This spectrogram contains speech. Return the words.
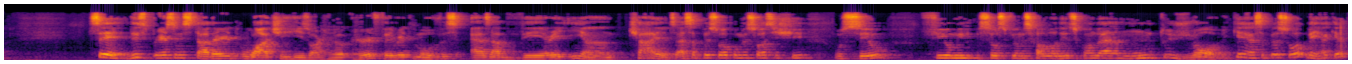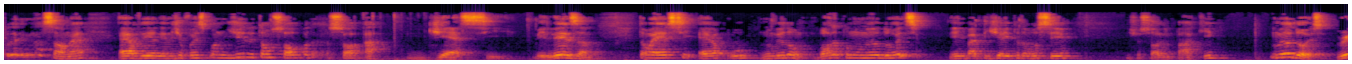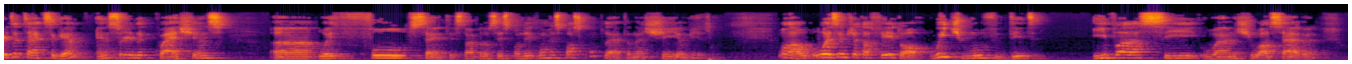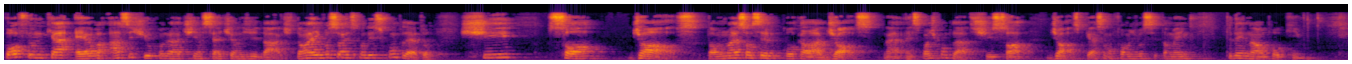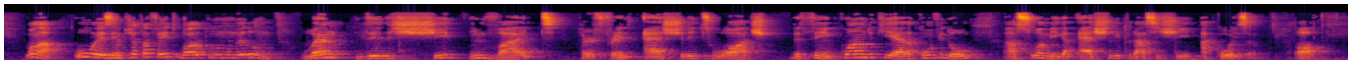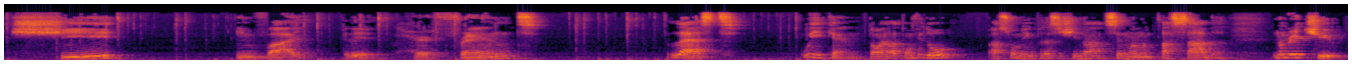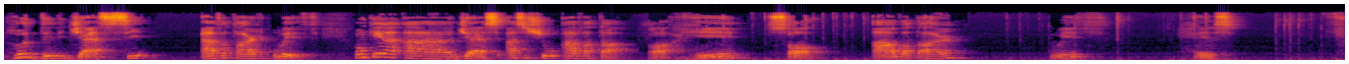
C. This person started watching his or her favorite movies as a very young child. Essa pessoa começou a assistir o seu filme, seus filmes favoritos quando era muito jovem. Quem é essa pessoa? Bem, aqui é por eliminação, né? Eva e Helena já foi respondido, então só, só a Jessie, beleza? Então esse é o número 1. Um. Bora para o número 2, ele vai pedir aí para você, deixa eu só limpar aqui. Número 2, read the text again, answer the questions uh, with full sentence. Então é para você responder com resposta completa, né? cheia mesmo. Vamos lá, o exemplo já está feito. Ó. Which movie did Eva see when she was seven. Qual filme que a Eva assistiu quando ela tinha 7 anos de idade? Então aí você vai responder isso completo. She saw Jaws. Então não é só você colocar lá Jaws, né? Responde completo. She saw Jaws, porque essa é uma forma de você também treinar um pouquinho. Vamos lá, o exemplo já está feito, bora para o número 1. Um. When did she invite her friend Ashley to watch the thing? Quando que ela convidou a sua amiga Ashley para assistir a coisa? Ó, She invited her friend last weekend. Então ela convidou a sua amiga para assistir na semana passada. Number two, who did Jess see Avatar with? Com quem a, a Jess assistiu Avatar? Ó, he saw Avatar with his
